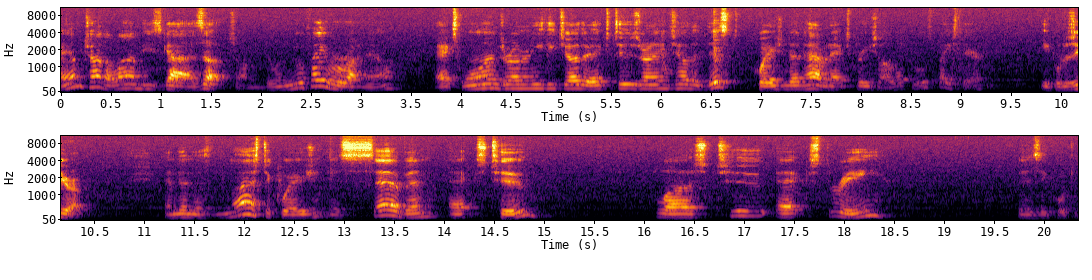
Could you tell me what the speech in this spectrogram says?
I am trying to line these guys up, so I'm doing you a favor right now. x1's are underneath each other, x2's are underneath each other. This equation doesn't have an x3, so I left a little space there, equal to 0. And then this last equation is 7x2 plus 2x3 is equal to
